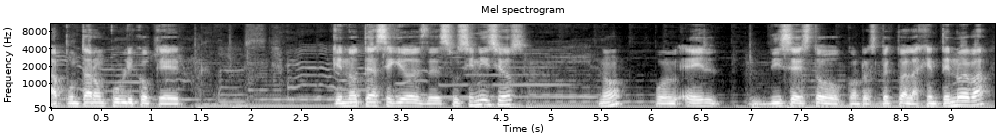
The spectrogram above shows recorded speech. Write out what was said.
apuntar a un público que que no te ha seguido desde sus inicios, ¿no? Él dice esto con respecto a la gente nueva,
